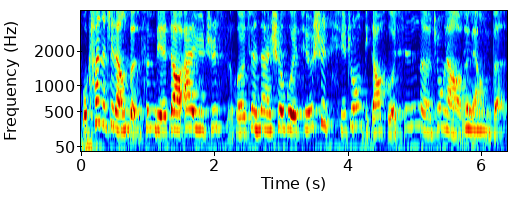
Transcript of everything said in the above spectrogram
我看的这两本分别叫《爱欲之死》和《倦怠社会》，其实是其中比较核心的重要的两本。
